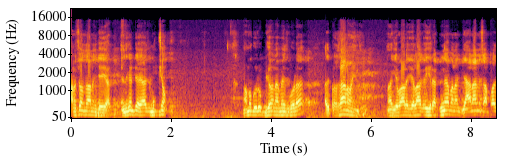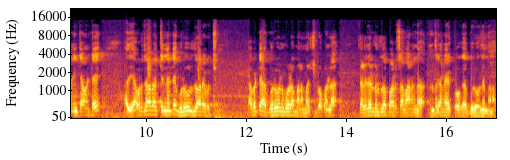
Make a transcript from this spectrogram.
అనుసంధానం చేయాలి. ఎందుకంటే అది ముఖ్యం. మమ్మ గురుభ్యో అనేది కూడా అది ప్రధానమైంది. మనకి ఇవాళ ఇలాగ ఈ రకంగా మనం జ్ఞానాన్ని సంపాదించామంటే అది ఎవరి ద్వారా వచ్చిందంటే గురువుల ద్వారా వచ్చింది. కాబట్టి ఆ గురువుని కూడా మనం మర్చిపోకుండా తల్లిదండ్రులతో పాటు సమానంగా అంతకన్నా ఎక్కువగా గురువుని మనం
